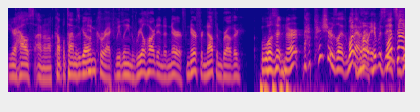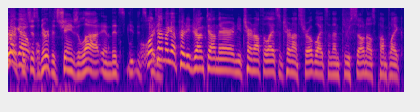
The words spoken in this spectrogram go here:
your house. I don't know, a couple times ago. incorrect. We leaned real hard into Nerf. Nerf for nothing, brother. was it Nerf? I'm pretty sure it was laser. Whatever. No, it was one it's time Nerf. I got. it's just Nerf has changed a lot, and it's it's one pretty, time I got pretty drunk down there, and you turn off the lights and turn on strobe lights, and then through Sonos pump like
